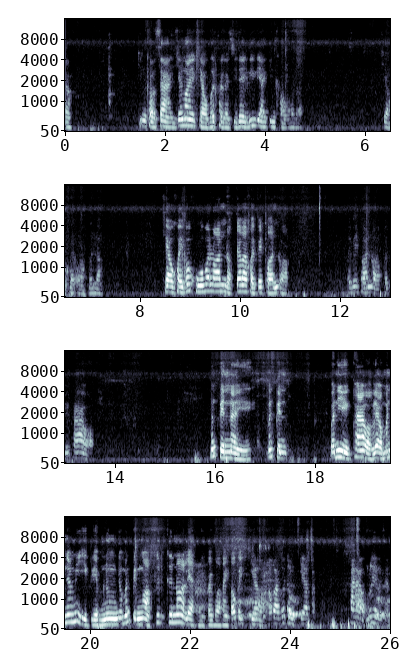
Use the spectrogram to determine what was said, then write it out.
ต่อกินข้าซาอีกจักหน่อยแขวเบิดข่อยก็สิได้รีบยายกินข้าวแล้วแขวข่อยออกเบิดแล้วแขวข่อยบ่คูบ่ร้อนดอก แต่ว่าข่อยไปถอนออกข่อยไปถอนออกข่อยไปผ้าออก มันเป็นไอ้มันเป็น บัดนี้ผ้าออกแล้ว มันยังมีอีกเหลี่ยมหนึ่งอยู่มันเป็นงอกขึ้นขึ้นนอแรกนี่ข่อยบอกให้เขาไปเคลียร์ออกเขาว่าก็ต้องเคลียร์ผ้าออกเลยว่าซั่น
